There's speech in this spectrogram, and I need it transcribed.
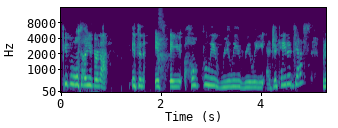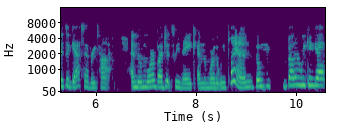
people will tell you they're not. It's an it's a hopefully really really educated guess, but it's a guess every time. And the more budgets we make and the more that we plan, the better we can get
